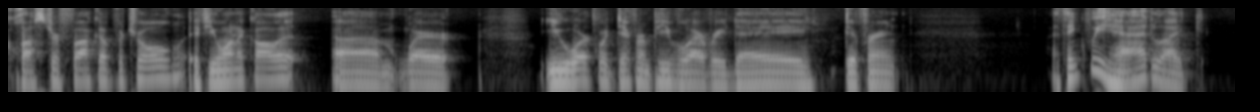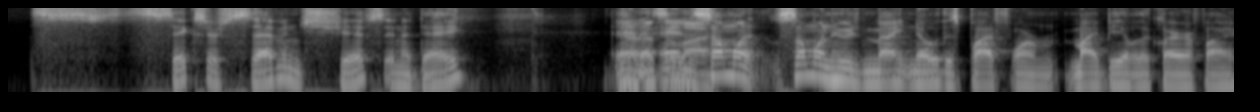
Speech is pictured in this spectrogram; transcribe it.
clusterfuck of patrol, if you want to call it, um, where you work with different people every day, different. I think we had like six or seven shifts in a day. And, a and someone someone who might know this platform might be able to clarify.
